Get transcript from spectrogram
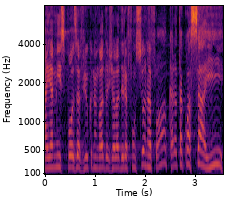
aí a minha esposa viu que o negócio da geladeira funciona. Ela falou, oh, o cara está com açaí.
